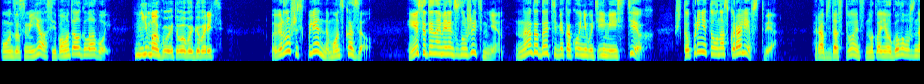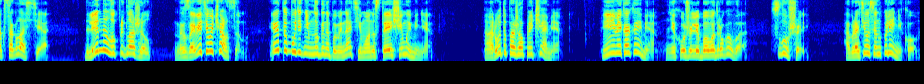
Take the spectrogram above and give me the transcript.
Он засмеялся и помотал головой. «Не могу этого выговорить!» Повернувшись к пленному, он сказал. «Если ты намерен служить мне, надо дать тебе какое-нибудь имя из тех, что принято у нас в королевстве». Раб с достоинством наклонил голову в знак согласия. Длинный лук предложил. «Назовите его Чарльзом. Это будет немного напоминать ему о настоящем имени. Аруда пожал плечами. Имя как имя, не хуже любого другого. Слушай, обратился он к пленнику.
